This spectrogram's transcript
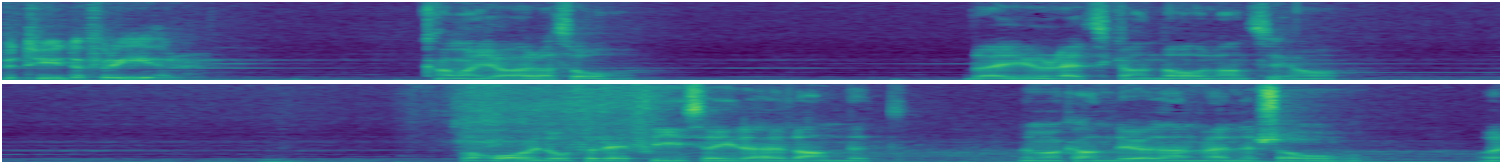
betyda för er? Kan man göra så? Det är ju en rättsskandal anser jag. Vad har vi då för rättvisa i det här landet? När man kan döda en människa och, och,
